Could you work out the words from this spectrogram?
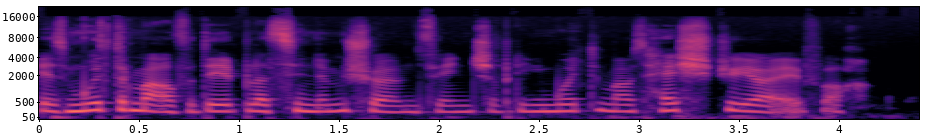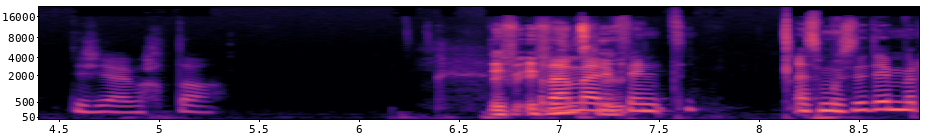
ein Muttermal von dir plötzlich nicht mehr schön findest. Aber deine Muttermal hast du ja einfach. Das ist ja einfach da. ich, ich finde finde, es muss nicht immer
